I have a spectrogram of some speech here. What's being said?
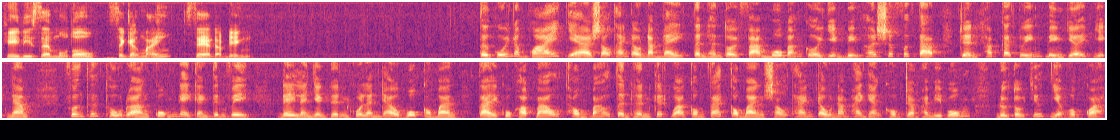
khi đi xe mô tô, xe gắn máy, xe đạp điện. Từ cuối năm ngoái và 6 tháng đầu năm nay, tình hình tội phạm mua bán người diễn biến hết sức phức tạp trên khắp các tuyến biên giới Việt Nam. Phương thức thủ đoạn cũng ngày càng tinh vi. Đây là nhận định của lãnh đạo Bộ Công an tại cuộc họp báo thông báo tình hình kết quả công tác công an 6 tháng đầu năm 2024 được tổ chức vào hôm qua.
